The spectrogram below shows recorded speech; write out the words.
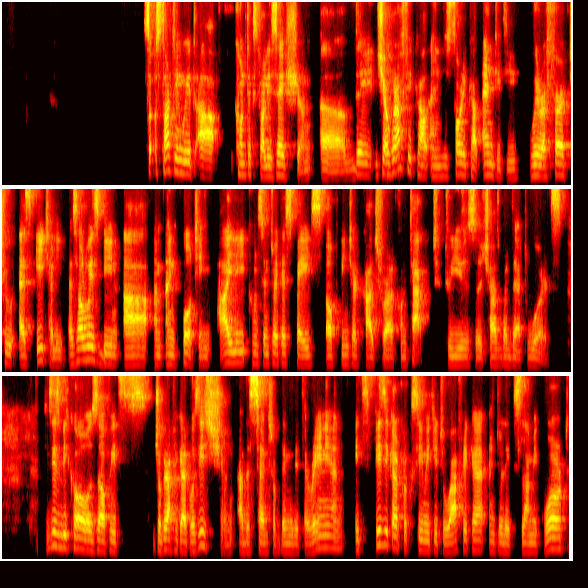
So starting with uh, contextualization, uh, the geographical and historical entity we refer to as Italy has always been, uh, I'm, I'm, quoting, highly concentrated space of intercultural contact, to use Charles Burdett words. This is because of its geographical position at the center of the Mediterranean, its physical proximity to Africa and to the Islamic world,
